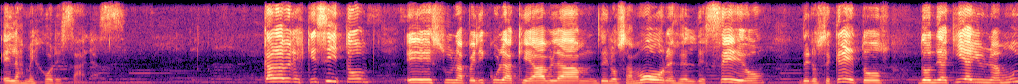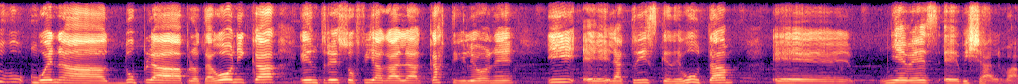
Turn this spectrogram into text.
en las mejores salas. Cadáver Exquisito es una película que habla de los amores, del deseo, de los secretos, donde aquí hay una muy buena dupla protagónica entre Sofía Gala Castiglione y eh, la actriz que debuta, eh, Nieves eh, Villalba.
